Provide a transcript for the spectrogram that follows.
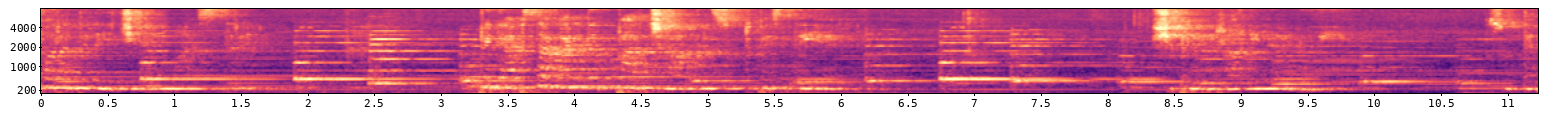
fără de legile noastre. Pedeapsa care dă pacea a căzut este El. Și prin ranile Lui suntem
